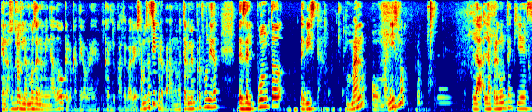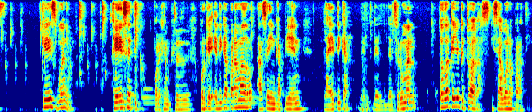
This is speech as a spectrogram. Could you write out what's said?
Que nosotros lo hemos denominado o que lo, categori- que lo categorizamos así, pero para no meterme en profundidad, desde el punto de vista humano o humanismo, la, la pregunta aquí es, ¿qué es bueno? ¿Qué es ético, por ejemplo? Sí, sí. Porque ética para Amador hace hincapié en la ética del, del- del ser humano. Todo aquello que tú hagas y sea bueno para ti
